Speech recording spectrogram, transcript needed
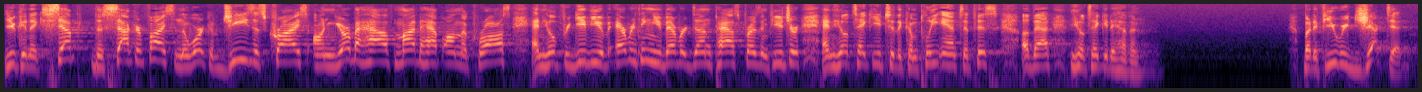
You can accept the sacrifice and the work of Jesus Christ on your behalf, my behalf on the cross, and He'll forgive you of everything you've ever done, past, present, future, and He'll take you to the complete antithesis of that. He'll take you to heaven. But if you reject it,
